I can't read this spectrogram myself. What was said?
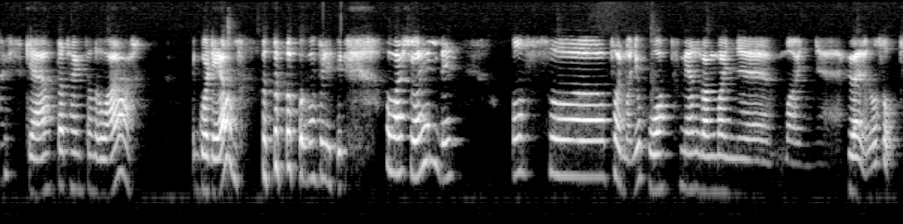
husker jeg at jeg tenkte at å, går det an? Å Å være så heldig. Og så får man jo håp med en gang man, eh, man eh, hører noe sånt.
